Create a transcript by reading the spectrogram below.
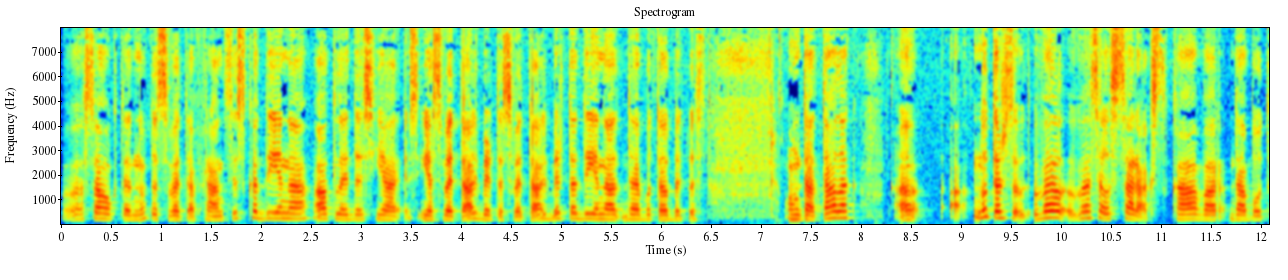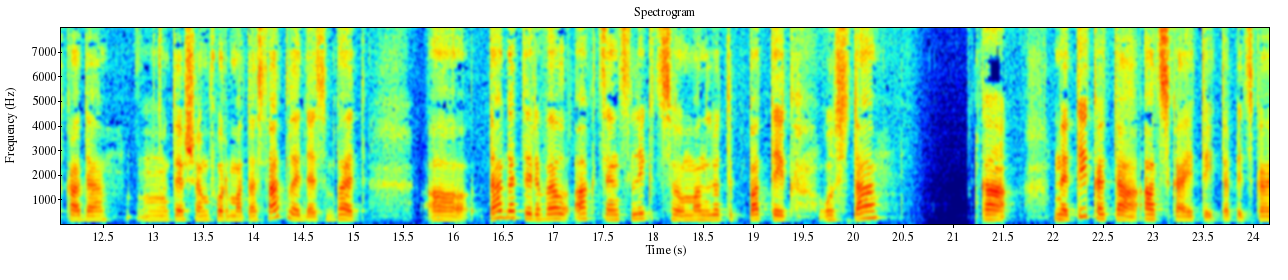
saukta, nu, tas Svētā Franciska dienā atlaides, ja, ja Svētā Alberta, Svētā Alberta dienā debut Albertas, un tā tālāk. Nu, tas vēl vesels saraksts, kā var dabūt kādā mm, tiešām formātās atlaides, bet uh, tagad ir vēl akcents likts, man ļoti patīk uz tā, ka ne tikai tā atskaitīt, tāpēc, ka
